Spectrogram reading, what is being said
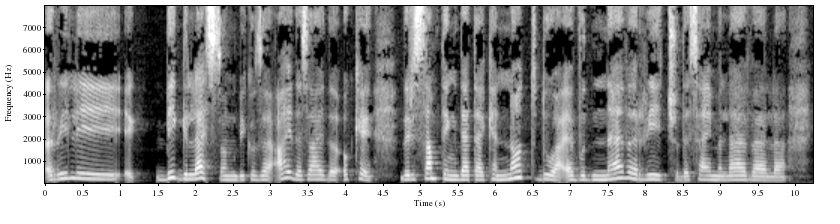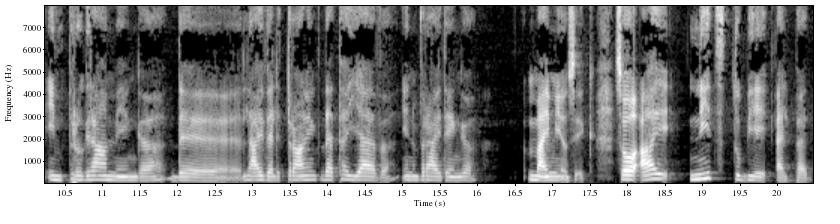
really big lesson because I decided, okay, there is something that I cannot do. I would never reach the same level in programming uh, the live electronic that I have in writing my music. So I needs to be helped.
